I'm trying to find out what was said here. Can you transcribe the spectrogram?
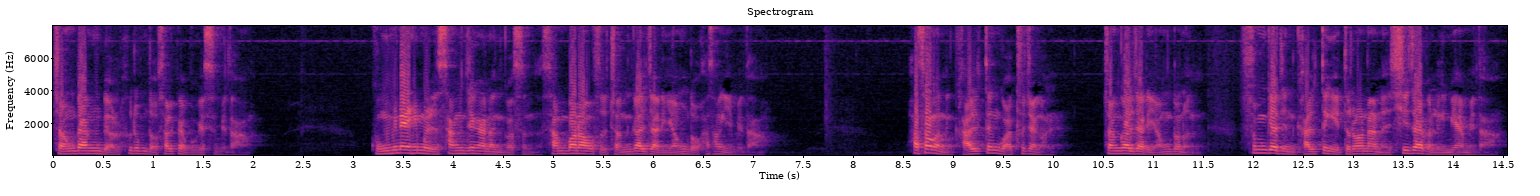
정당별 흐름도 살펴보겠습니다. 국민의힘을 상징하는 것은 3번 하우스 전갈자리 영도 화성입니다. 화성은 갈등과 투쟁을, 전갈자리 영도는 숨겨진 갈등이 드러나는 시작을 의미합니다.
